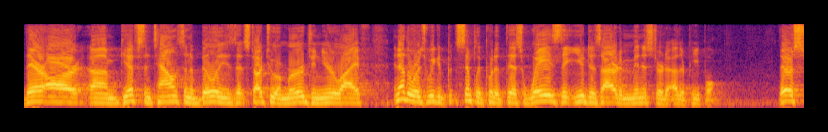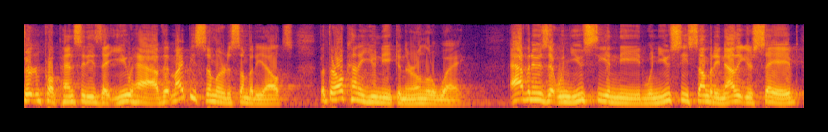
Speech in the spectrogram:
there are um, gifts and talents and abilities that start to emerge in your life. In other words, we could simply put it this ways that you desire to minister to other people. There are certain propensities that you have that might be similar to somebody else, but they're all kind of unique in their own little way. Avenues that when you see a need, when you see somebody, now that you're saved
